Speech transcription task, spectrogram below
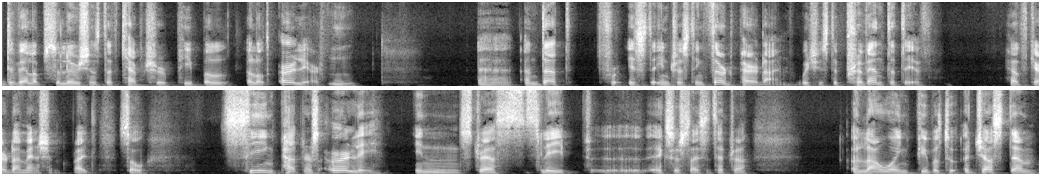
develop solutions that capture people a lot earlier. Mm. Uh, and that for, is the interesting third paradigm, which is the preventative healthcare dimension, right? So seeing patterns early in stress, sleep, uh, exercise, etc., allowing people to adjust them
